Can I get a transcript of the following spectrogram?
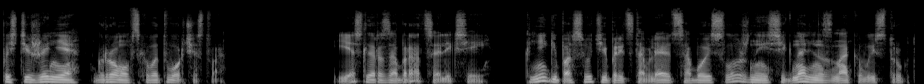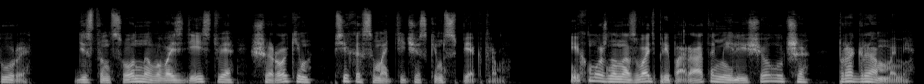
постижения громовского творчества. Если разобраться, Алексей, книги, по сути, представляют собой сложные сигнально-знаковые структуры дистанционного воздействия широким психосоматическим спектром. Их можно назвать препаратами или еще лучше программами.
